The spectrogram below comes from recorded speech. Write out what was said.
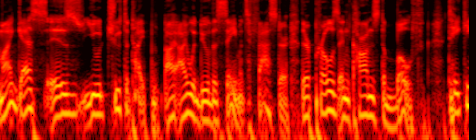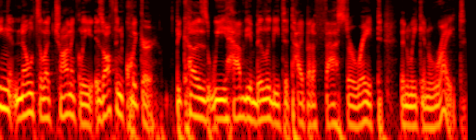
My guess is you choose to type. I, I, would do the same. It's faster. There are pros and cons to both. Taking notes electronically is often quicker because we have the ability to type at a faster rate than we can write.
